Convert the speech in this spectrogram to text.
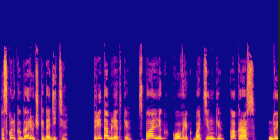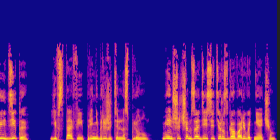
А сколько горючки дадите?» «Три таблетки. Спальник, коврик, ботинки. Как раз. Да иди ты!» Евстафий пренебрежительно сплюнул. «Меньше, чем за десять и разговаривать не о чем.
